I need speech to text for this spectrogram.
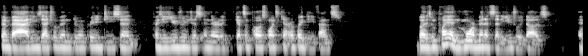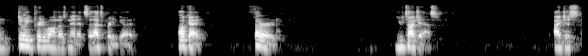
been bad. He's actually been doing pretty decent because he's usually just in there to get some post points. Can't really play defense, but he's been playing more minutes than he usually does and doing pretty well in those minutes. So that's pretty good. Okay, third, Utah Jazz. I just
